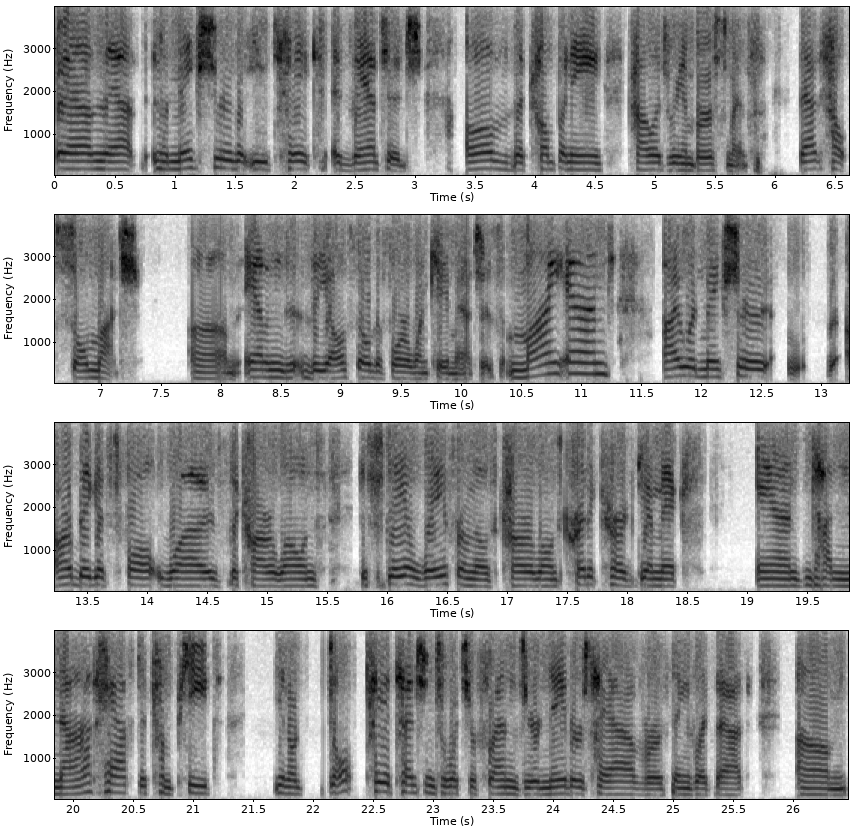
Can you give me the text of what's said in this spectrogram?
and that to make sure that you take advantage of the company college reimbursements. That helps so much, um, and the also the 401k matches. My end. I would make sure our biggest fault was the car loans to stay away from those car loans, credit card gimmicks, and not have to compete. You know, don't pay attention to what your friends, your neighbors have, or things like that. Um,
